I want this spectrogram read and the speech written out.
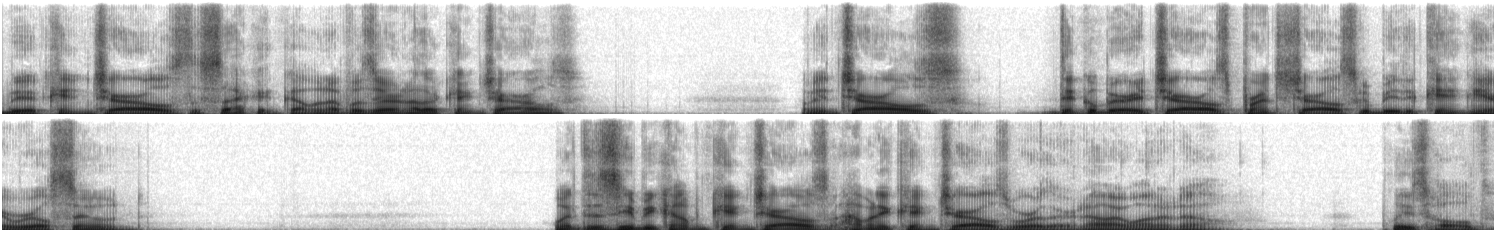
be a King Charles the second coming up. Was there another King Charles? I mean, Charles, Dinkleberry Charles, Prince Charles could be the king here real soon. When does he become King Charles? How many King Charles were there? Now I want to know. Please hold.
